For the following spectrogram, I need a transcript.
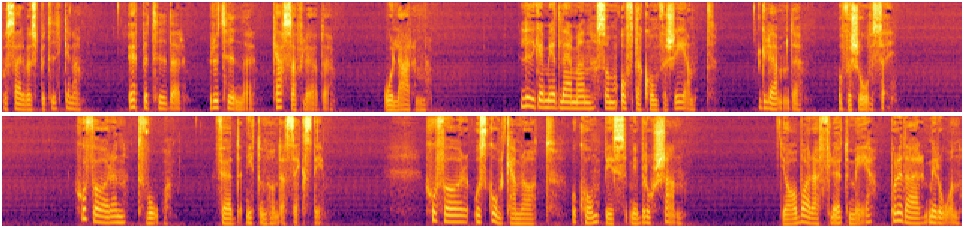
på servusbutikerna. Öppettider, rutiner, kassaflöde och larm. Ligamedlemmen som ofta kom för sent, glömde och försov sig. Chauffören 2, född 1960. Chaufför och skolkamrat och kompis med brorsan. Jag bara flöt med på det där med rån,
